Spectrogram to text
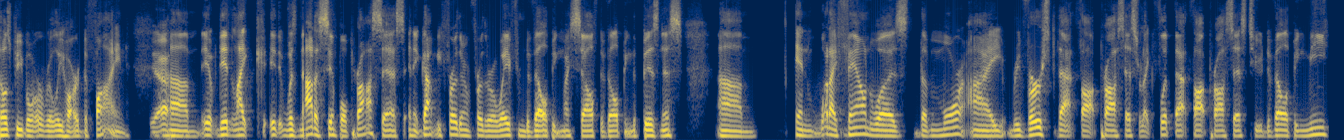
those people were really hard to find. Yeah. Um, it didn't like, it was not a simple process and it got me further and further away from developing myself, developing the business. Um, and what I found was the more I reversed that thought process or like flipped that thought process to developing me,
